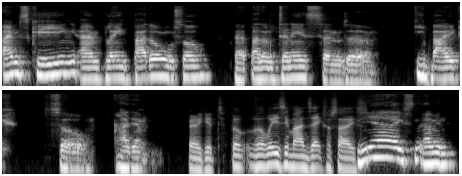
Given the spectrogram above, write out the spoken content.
I'm skiing. I'm playing paddle also, uh, paddle tennis and uh, e-bike. So I am. Very good. The the lazy man's exercise. Yeah, it's, I mean,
